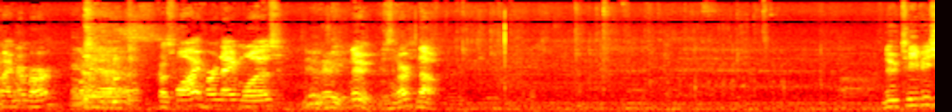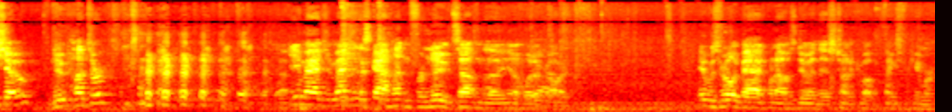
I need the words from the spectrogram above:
Anybody remember her? Yes. Because why? Her name was Newt. Newt. Is it her? No. New TV show, Newt Hunter. Can you imagine? Imagine this guy hunting for newts out in the, you know, whatever. It was really bad when I was doing this, trying to come up with things for humor.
